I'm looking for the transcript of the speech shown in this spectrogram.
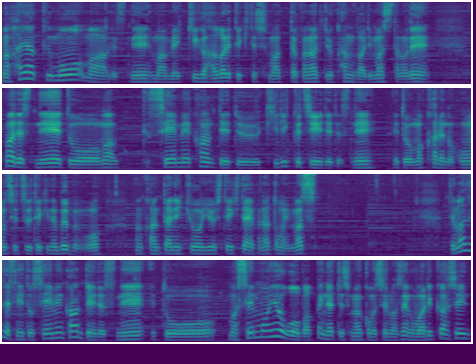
まあ、早くもまあですねまあ、メッキが剥がれてきてしまったかなという感がありましたので、まあですねえっとまあ、生命鑑定という切り口でですね、えっとまあ、彼の本質的な部分をま簡単に共有していきたいかなと思います。でまずですね、えっと、生命鑑定ですね、えっとまあ、専門用語ばっかりになってしまうかもしれませんが、わりかし、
